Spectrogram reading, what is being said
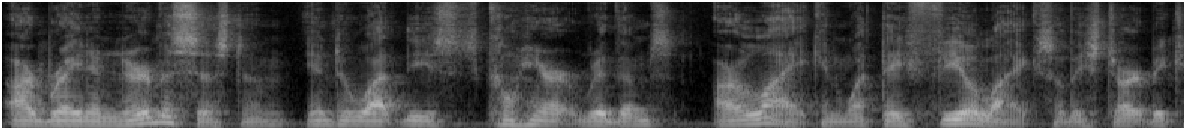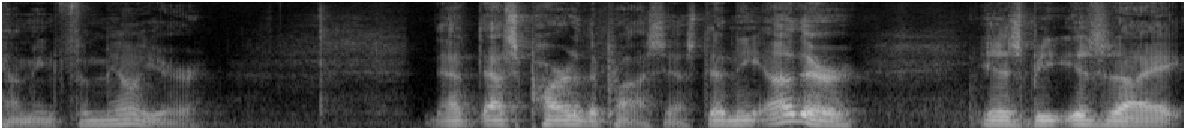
our brain and nervous system into what these coherent rhythms are like and what they feel like so they start becoming familiar. That that's part of the process. Then the other is is I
